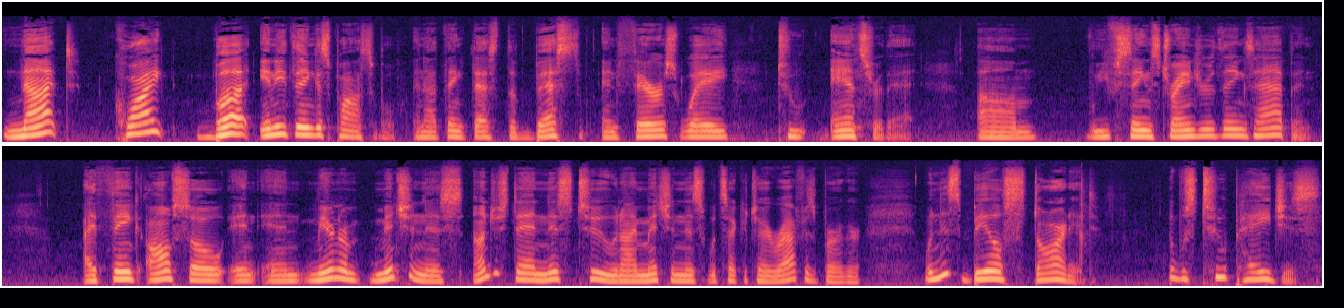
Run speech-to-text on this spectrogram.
not quite, but anything is possible. And I think that's the best and fairest way to answer that. Um, we've seen stranger things happen. I think also, and, and Myrna mentioned this, understand this too, and I mentioned this with Secretary Raffensperger. When this bill started, it was two pages.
